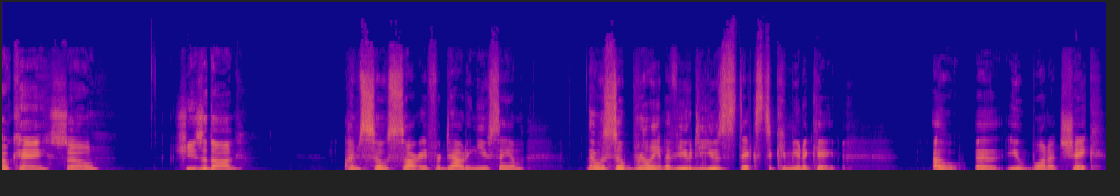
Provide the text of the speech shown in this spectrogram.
Okay, so she's a dog. I'm so sorry for doubting you, Sam. That was so brilliant of you to use sticks to communicate. Oh, uh, you want a shake?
